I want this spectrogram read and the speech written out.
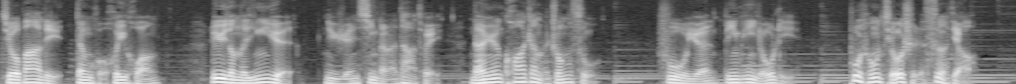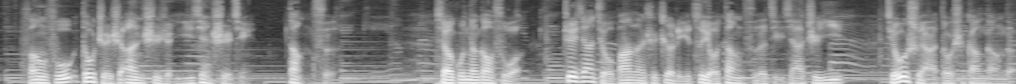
酒吧里，灯火辉煌，律动的音乐，女人性感的大腿，男人夸张的装束，服务员彬彬有礼，不同酒水的色调，仿佛都只是暗示着一件事情：档次。小姑娘告诉我，这家酒吧呢是这里最有档次的几家之一，酒水啊都是杠杠的。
